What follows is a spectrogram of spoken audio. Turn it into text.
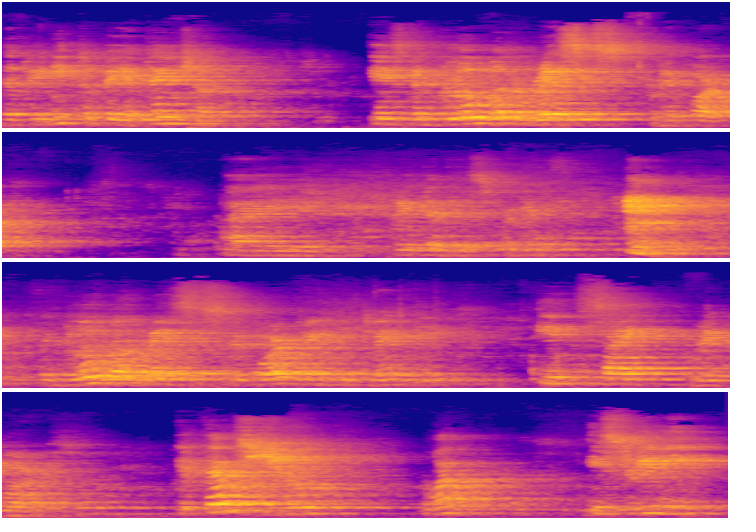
that we need to pay attention is the Global Risks Report. I printed this for you the Global Risks Report 2020 Insight Report. It tells you what is really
